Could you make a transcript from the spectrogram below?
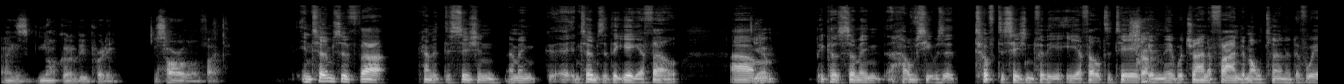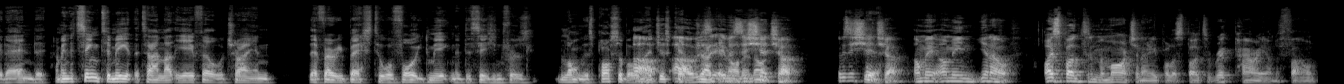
and it's not going to be pretty. It's horrible, in fact. In terms of that kind of decision, I mean, in terms of the EFL, um, yeah. because I mean, obviously it was a tough decision for the EFL to take, sure. and they were trying to find an alternative way to end it. I mean, it seemed to me at the time that the EFL were trying their very best to avoid making a decision for as long as possible. Oh, and they just kept oh, it was, it was a shit show. It was a shit yeah. show. I mean, I mean, you know, I spoke to them in March and April. I spoke to Rick Parry on the phone.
